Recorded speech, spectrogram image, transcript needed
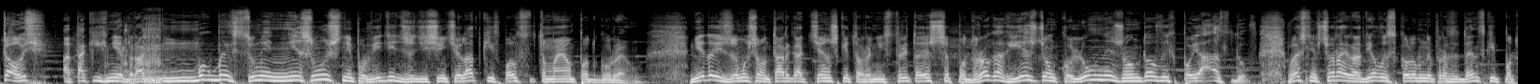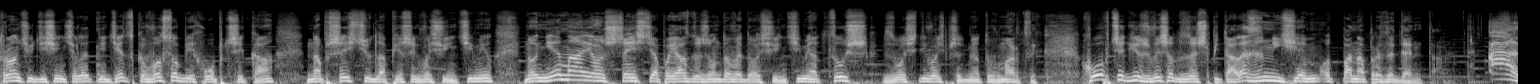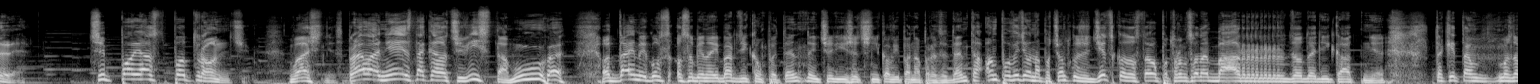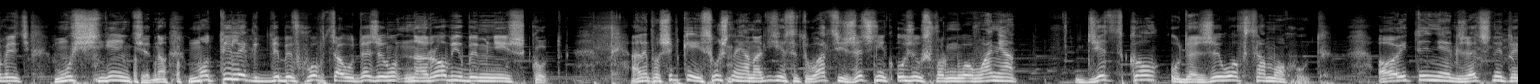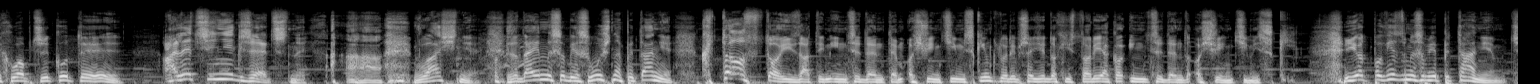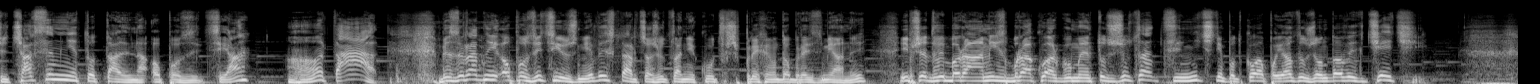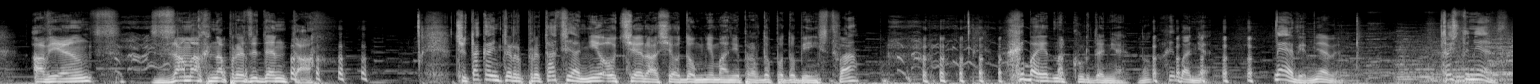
Ktoś, a takich nie brak, mógłby w sumie niesłusznie powiedzieć, że dziesięciolatki w Polsce to mają pod górę. Nie dość, że muszą targać ciężkie tornistry, to jeszcze po drogach jeżdżą kolumny rządowych pojazdów. Właśnie wczoraj radiowy z kolumny prezydenckiej potrącił dziesięcioletnie dziecko w osobie chłopczyka na przejściu dla pieszych w Oświęcimiu. No nie mają szczęścia pojazdy rządowe do Oświęcimia. Cóż, złośliwość przedmiotów martwych. Chłopczyk już wyszedł ze szpitala z misiem od pana prezydenta. Ale czy pojazd potrącił? Właśnie, sprawa nie jest taka oczywista. Muhe. Oddajmy głos osobie najbardziej kompetentnej, czyli rzecznikowi pana prezydenta. On powiedział na początku, że dziecko zostało potrącone bardzo delikatnie. Takie tam, można powiedzieć, muśnięcie. No, motylek, gdyby w chłopca uderzył, narobiłby mniej szkód. Ale po szybkiej i słusznej analizie sytuacji rzecznik użył sformułowania dziecko uderzyło w samochód. Oj, ty niegrzeczny, ty chłopczyku, ty. Ale czy niegrzeczny? Haha, Właśnie. Zadajemy sobie słuszne pytanie. Kto stoi za tym incydentem oświęcimskim, który przejdzie do historii jako incydent oświęcimski? I odpowiedzmy sobie pytaniem, czy czasem nie totalna opozycja? O, tak. Bezradnej opozycji już nie wystarcza rzucanie kłód w szprychę dobrej zmiany i przed wyborami z braku argumentów rzuca cynicznie pod koła pojazdów rządowych dzieci. A więc zamach na prezydenta. Czy taka interpretacja nie ociera się o domniemanie prawdopodobieństwa? Chyba jednak, kurde, nie. No, chyba nie. Nie wiem, nie wiem. Coś w tym jest.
